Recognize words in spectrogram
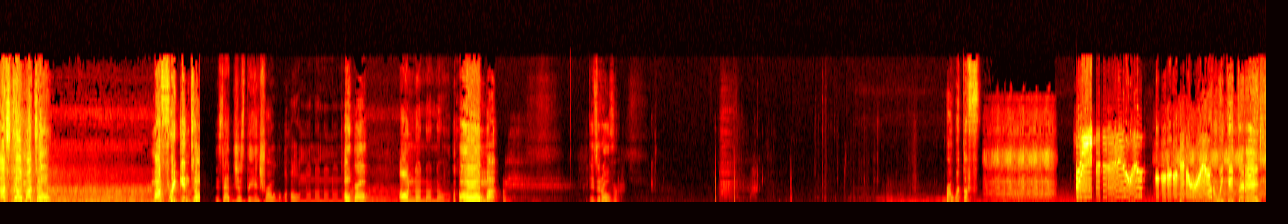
I stubbed my toe. My freaking toe, Is that just the intro? Oh no no no no no. Oh, bro. Oh no no no. Oh my. Is it over? Bro, what the f- How do we get to this?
